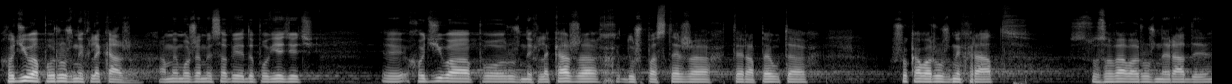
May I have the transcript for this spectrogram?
chodziła po różnych lekarzach, a my możemy sobie dopowiedzieć, y, chodziła po różnych lekarzach, duszpasterzach, terapeutach, szukała różnych rad, stosowała różne rady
